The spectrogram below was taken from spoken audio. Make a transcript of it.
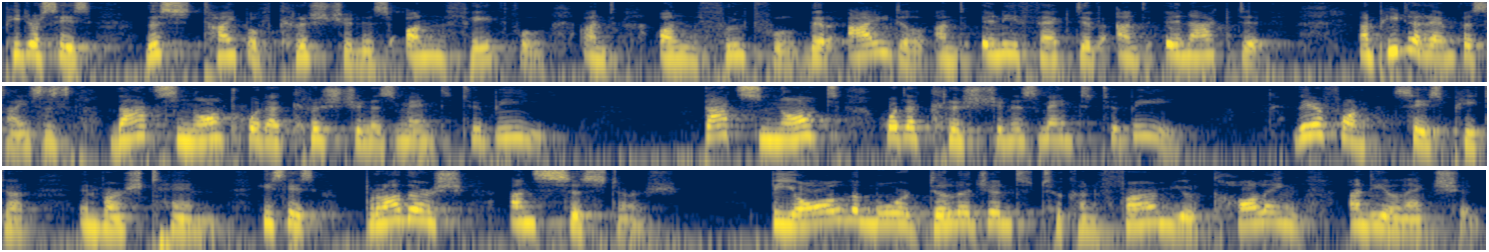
Peter says this type of Christian is unfaithful and unfruitful. They're idle and ineffective and inactive. And Peter emphasizes that's not what a Christian is meant to be. That's not what a Christian is meant to be. Therefore, says Peter in verse 10, he says, Brothers and sisters, be all the more diligent to confirm your calling and election.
